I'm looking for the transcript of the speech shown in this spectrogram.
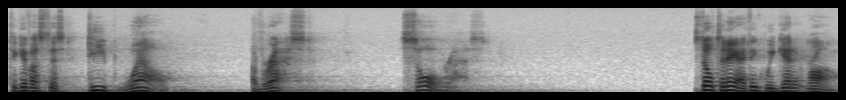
to give us this deep well of rest, soul rest. Still today, I think we get it wrong.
